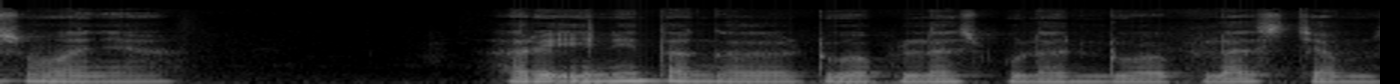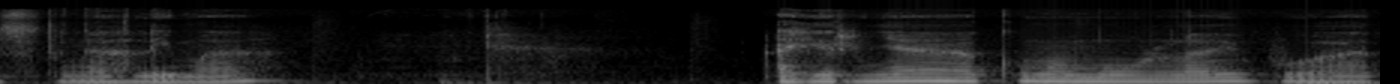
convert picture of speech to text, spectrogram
semuanya. Hari ini tanggal 12 bulan 12 jam setengah 5 Akhirnya aku memulai buat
